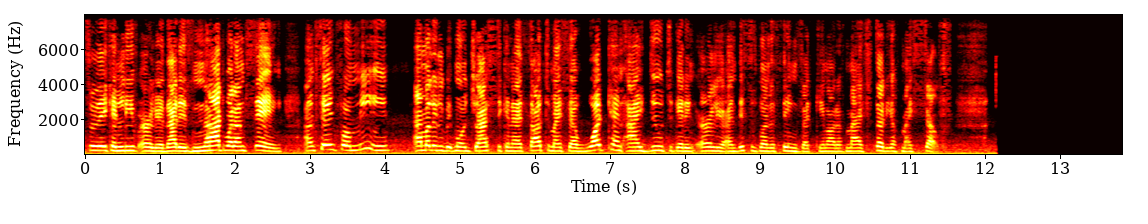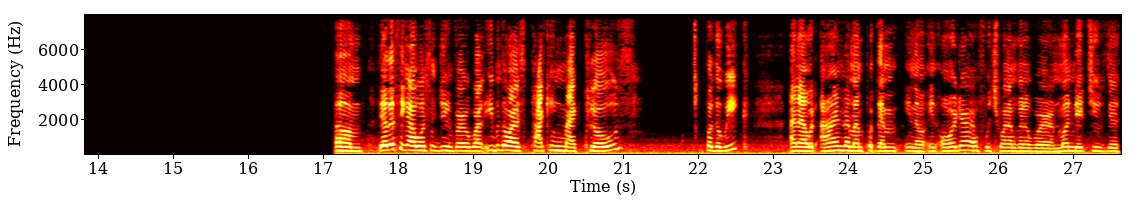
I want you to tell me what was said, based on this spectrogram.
so they can leave earlier. That is not what I'm saying. I'm saying for me, I'm a little bit more drastic and I thought to myself, what can I do to get in earlier? And this is one of the things that came out of my study of myself. Um, the other thing I wasn't doing very well, even though I was packing my clothes for the week, and I would iron them and put them, you know, in order of which one I'm going to wear on Monday, Tuesday,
